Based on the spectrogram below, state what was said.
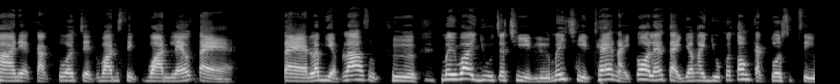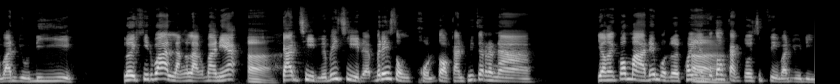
มาเนี่ยกักตัว 7 วัน 10 วันแล้วแต่ แต่ระเบียบล่าสุดคือ ไม่ว่ายูจะฉีดหรือไม่ฉีดแค่ไหนก็แล้วแต่ยังไงยูก็ต้องกักตัว 14 วันอยู่ดี เลยคิดว่าหลังๆมาเนี้ยอ่าการฉีดหรือไม่ฉีดอะไม่ได้ส่งผลต่อการพิจารณา ยังไงก็มาได้หมดเลยเพราะยังไงก็อ่าต้องกักตัว 14 วันอยู่ดี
